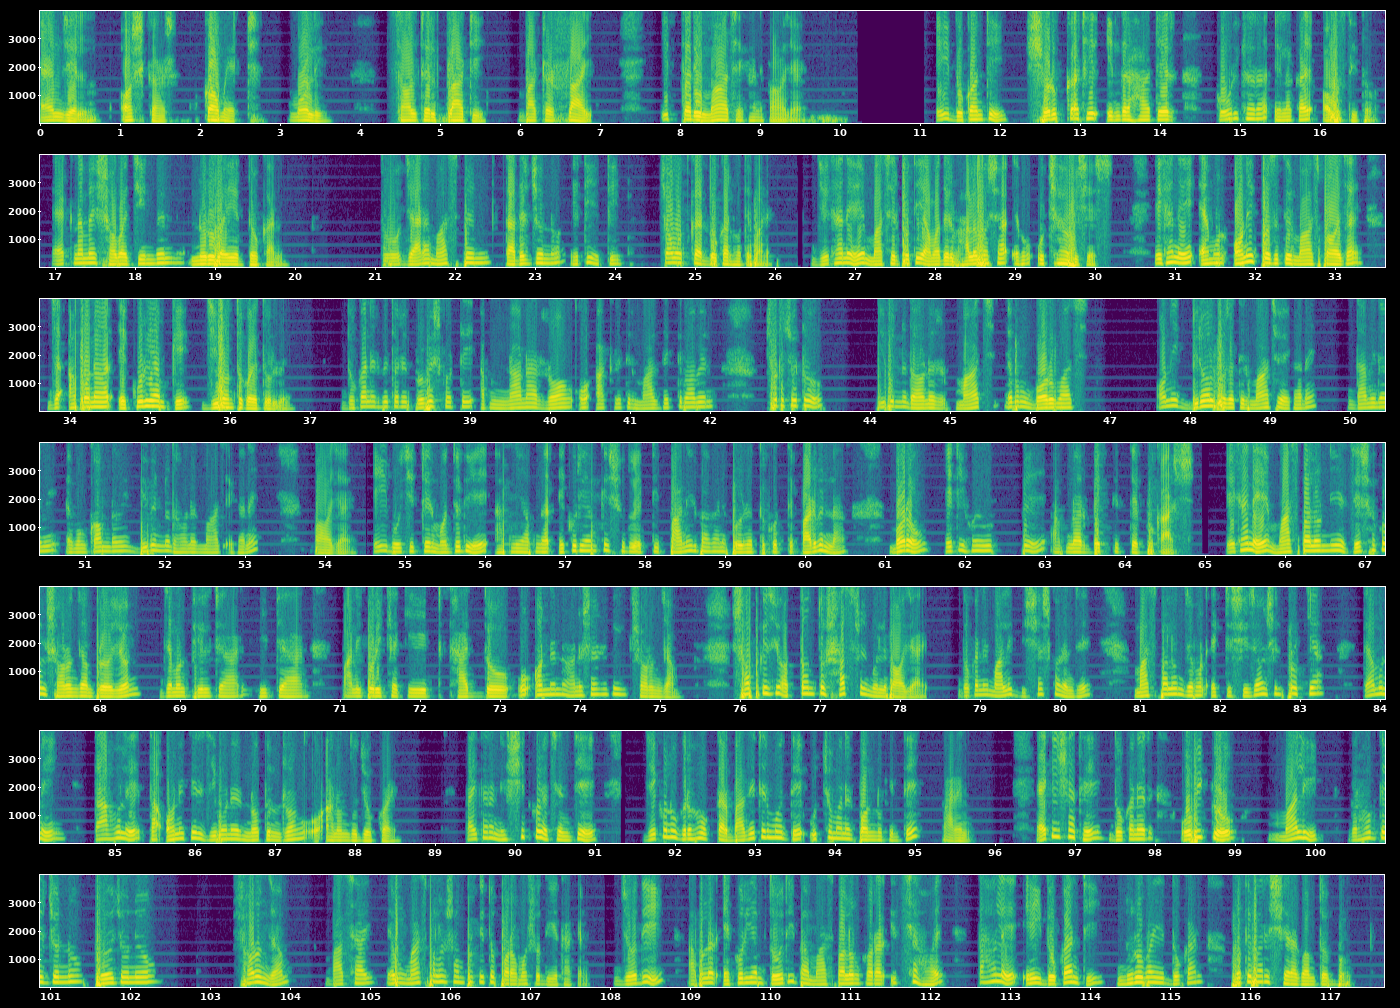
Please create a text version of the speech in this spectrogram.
Angel, oscar, comet, molly, সল্টেল platy, butterfly ইত্যাদি মাছ এখানে পাওয়া যায়। এই দোকানটি স্বরূপকাঠির ইন্দ্রহাটের কৌরিখারা এলাকায় অবস্থিত। এক নামে সবাই চিনবেন নুরুবাইয়ের দোকান। তো যারা মাছ প্রেমী, তাদের জন্য এটি একটি চমৎকার দোকান হতে পারে। যেখানে মাছের প্রতি আমাদের ভালোবাসা এবং উৎসাহ বিশেষ। এখানে এমন অনেক প্রজাতির মাছ পাওয়া যায় যা আপনার একুরিয়ামকে জীবন্ত করে তুলবে। দোকানের ভেতরে প্রবেশ করতেই আপনি নানা রং ও আকৃতির মাছ দেখতে পাবেন। ছোট ছোট বিভিন্ন ধরনের মাছ এবং বড় মাছ, অনেক বিরল প্রজাতির মাছও এখানে। দামি দামি এবং কম দামি বিভিন্ন ধরনের মাছ এখানে পাওয়া যায়। এই বৈচিত্র্যের মধ্য দিয়ে আপনি আপনার একুরিয়ামকে শুধু একটি পানির বাগানে পরিণত করতে পারবেন না, বরং এটি হয়ে উঠবে আপনার ব্যক্তিত্বের প্রকাশ। এখানে মাছ পালন নিয়ে যে সকল সরঞ্জাম প্রয়োজন, যেমন ফিল্টার, হিটার, পানি পরীক্ষা কিট, খাদ্য ও অন্যান্য আনুষঙ্গিক সরঞ্জাম, সবকিছু অত্যন্ত সাশ্রয়ী মূল্যে পাওয়া যায়। দোকানের মালিক বিশ্বাস করেন যে, মাছ পালন যেমন একটি সৃজনশীল প্রক্রিয়া, তেমনি তাহলে তা অনেকের জীবনের নতুন রং ও আনন্দ যোগ করে। তাই তারা নিশ্চিত করেছেন যে যে কোনো গ্রাহক তার বাজেটের মধ্যে উচ্চমানের পণ্য কিনতে পারেন। একই সাথে দোকানের অভিজ্ঞ মালিক গ্রাহকদের জন্য প্রয়োজনীয় সরঞ্জাম, বাছাই এবং মাছ পালন সম্পর্কিত পরামর্শ দিয়ে থাকেন। যদি আপনার অ্যাকোরিয়াম তৈরি বা মাছ পালন করার ইচ্ছা হয়, তাহলে এই দোকানটি নুরুবাইয়ের দোকান হতে পারে সেরা গন্তব্য।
